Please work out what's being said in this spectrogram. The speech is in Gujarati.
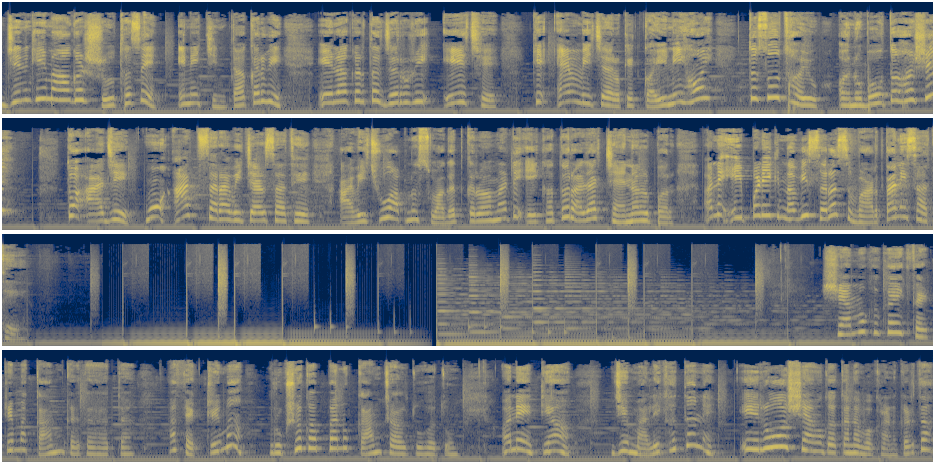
જિંદગીમાં આગળ શું થશે એની ચિંતા કરવી એના કરતાં જરૂરી એ છે કે એમ વિચારો કે કંઈ નહીં હોય તો શું થયું? અનુભવ તો હશે? તો આજે હું આ જ સારા વિચાર સાથે આવી છું આપનું સ્વાગત કરવા માટે એક હતો રાજા ચેનલ પર અને એ પણ એક નવી સરસ વાર્તાની સાથે. શ્યામુ કાકા એક ફેક્ટરીમાં કામ કરતા હતા. આ ફેક્ટરીમાં વૃક્ષો કાપવાનું કામ ચાલતું હતું. અને ત્યાં જે માલિક હતા ને, એ રોજ શ્યામુ કાકાના વખાણ કરતા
